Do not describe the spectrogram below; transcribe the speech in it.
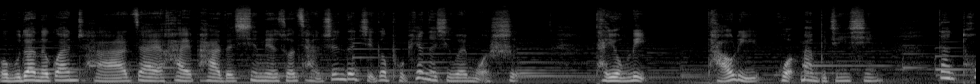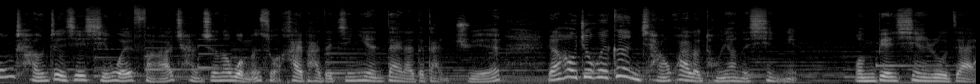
我不断地观察在害怕的信念所产生的几个普遍的行为模式：太用力、逃离或漫不经心。但通常这些行为反而产生了我们所害怕的经验带来的感觉，然后就会更强化了同样的信念，我们便陷入在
